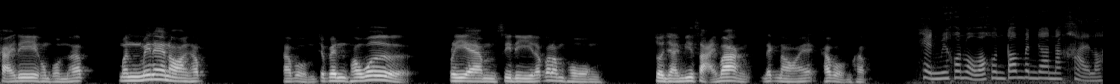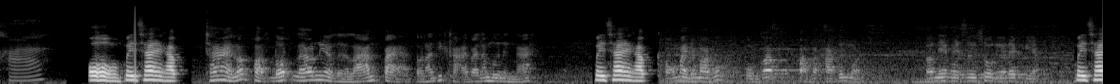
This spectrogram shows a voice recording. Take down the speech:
ขายดีของผมนะครับ มันไม่แน่นอนครับ ครับผมจะเป็น power preamp CD แล้วก็ลำโพง ส่วนใหญ่มีสายบ้างเล็กน้อยครับผมครับ เห็นมีคนบอกว่าคุณต้อมเป็นยอดนักขายเหรอคะ โอ้ไม่ใช่ครับ ใช่แล้วพอร์ตลดแล้วเนี่ยเหลือล้านแปดตอนนั้นที่ขายไปน้ำมือหนึ่งนะ ไม่ใช่ครับ ของใหม่จะมาปุ๊บผมก็ปรับราคาขึ้นหมด ตอนนี้ใครซื้อช่วงนี้ได้เปรียบ ไม่ใช่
